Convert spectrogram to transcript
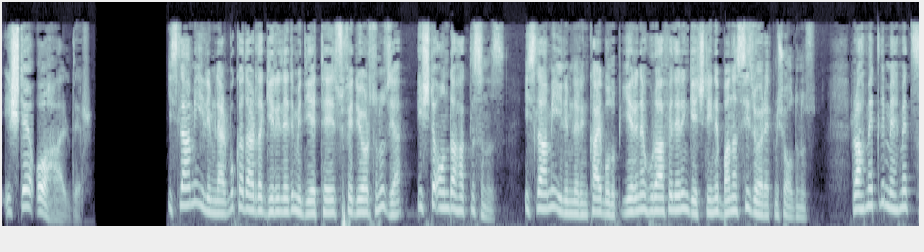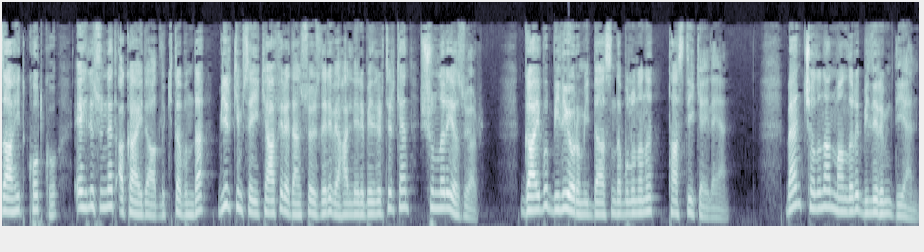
işte o haldir. İslami ilimler bu kadar da geriledi mi diye teessüf ediyorsunuz ya, işte onda haklısınız. İslami ilimlerin kaybolup yerine hurafelerin geçtiğini bana siz öğretmiş oldunuz. Rahmetli Mehmet Zahid Kotku, Ehli Sünnet Akaidi adlı kitabında bir kimseyi kafir eden sözleri ve halleri belirtirken şunları yazıyor. Gaybı biliyorum iddiasında bulunanı tasdik eyleyen. Ben çalınan malları bilirim diyen.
